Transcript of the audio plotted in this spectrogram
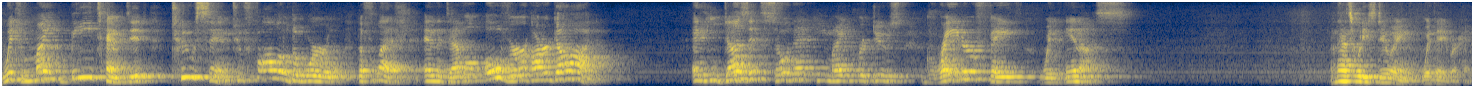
which might be tempted to sin, to follow the world, the flesh, and the devil over our God. And he does it so that he might produce greater faith within us. And that's what he's doing with Abraham.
